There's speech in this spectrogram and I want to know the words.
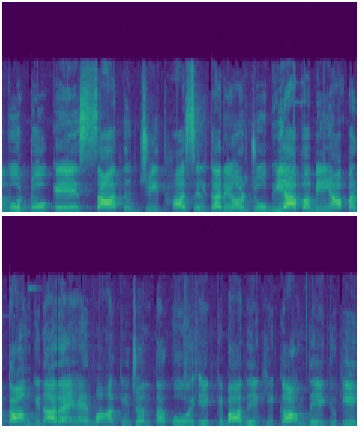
वोटों के साथ जीत हासिल करें। और जो भी आप अभी यहाँ पर काम गिना रहे हैं, वहाँ की जनता को एक के बाद एक ही काम दे, क्योंकि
